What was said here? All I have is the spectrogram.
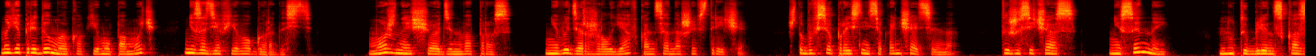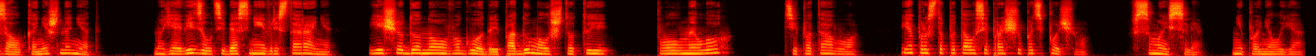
но я придумаю, как ему помочь, не задев его гордость. Можно еще один вопрос? Не выдержал я в конце нашей встречи. Чтобы все прояснить окончательно. Ты же сейчас не с Инной? Ну ты, блин, сказал, конечно, нет. Но я видел тебя с ней в ресторане, еще до Нового года и подумал, что ты полный лох? Типа того. Я просто пытался прощупать почву. В смысле? Не понял я.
